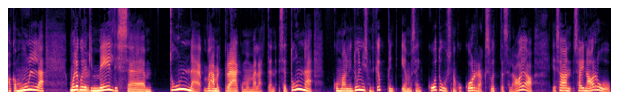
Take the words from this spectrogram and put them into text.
aga mulle, mulle mm -hmm. kuidagi meeldis see tunne, vähemalt praegu ma mäletan, see tunne, kui ma olin tunnis midagi õppinud ja ma sain kodus nagu korraks võtta selle aja ja saan, sain aru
